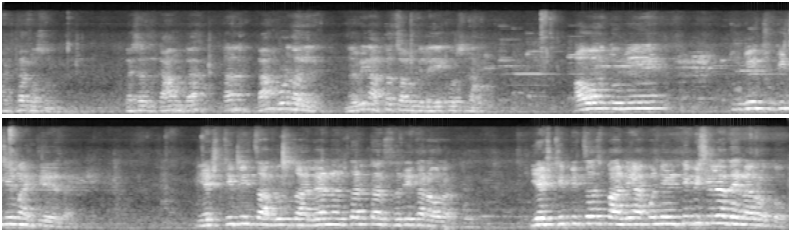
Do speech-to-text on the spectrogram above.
अठरा पासून कशाचं? काम का? हा? काम पूर्ण झालं नवीन आता चालू केलं एक वर्ष झालं. अहो तुम्ही तुम्ही चुकीची माहिती देत आहे एस टी पी चालू झाल्यानंतर टर्सरी करावं लागतो. एस टी पीचंच पाणी आपण एन टी पी सीला देणार होतो.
